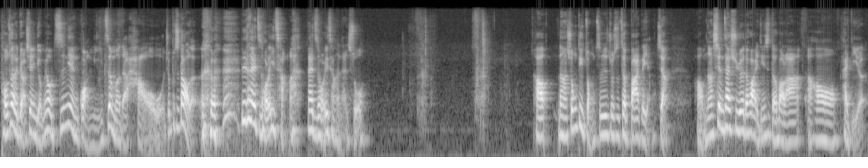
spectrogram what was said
投出来的表现有没有执念广迷这么的好，我就不知道了。毕竟他也只投了一场嘛，他也只投了一场，很难说。好，那兄弟，总之就是这八个洋将。好，那现在续约的话已经是德保拉，然后泰迪了。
